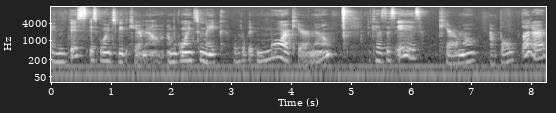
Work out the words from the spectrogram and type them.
And this is going to be the caramel. I'm going to make a little bit more caramel because this is caramel apple butter.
